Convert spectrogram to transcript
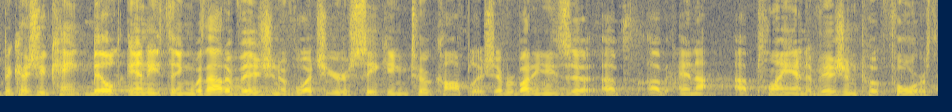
because you can't build anything without a vision of what you're seeking to accomplish. Everybody needs a, a, a, a, plan, a vision put forth.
